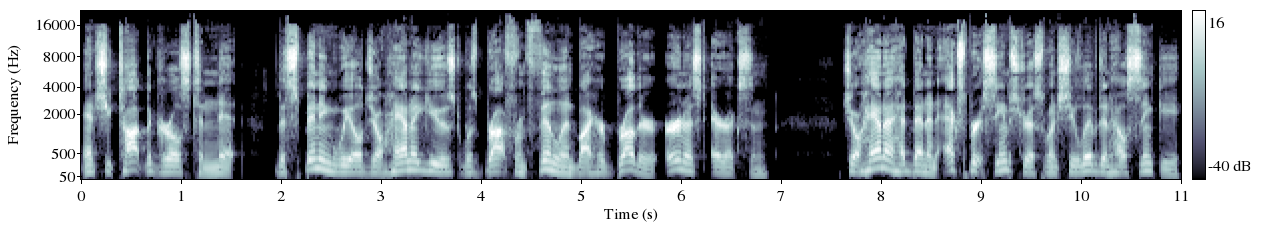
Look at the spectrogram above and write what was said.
and she taught the girls to knit. The spinning wheel Johanna used was brought from Finland by her brother, Ernest Eriksson. Johanna had been an expert seamstress when she lived in Helsinki,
